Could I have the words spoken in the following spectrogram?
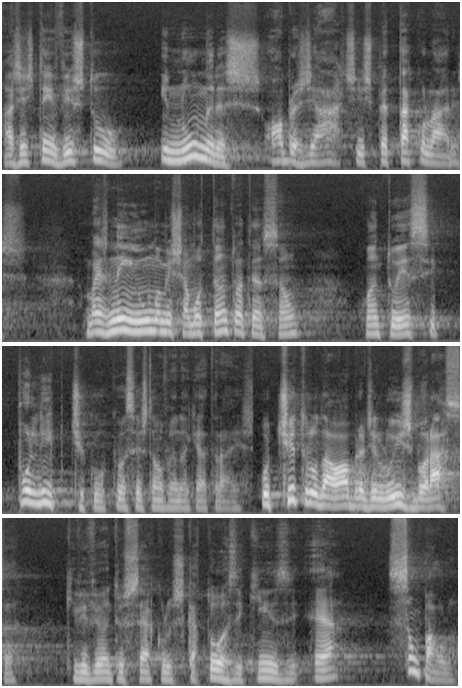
a gente tem visto inúmeras obras de arte espetaculares, mas nenhuma me chamou tanto a atenção quanto esse políptico que vocês estão vendo aqui atrás. O título da obra de Luiz Boraça, que viveu entre os séculos 14 e 15, é São Paulo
